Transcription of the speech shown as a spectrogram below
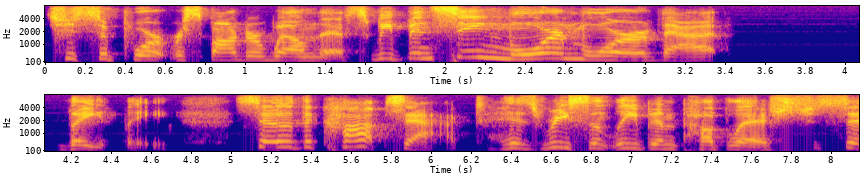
to support responder wellness. We've been seeing more and more of that lately. So the COPS Act has recently been published so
